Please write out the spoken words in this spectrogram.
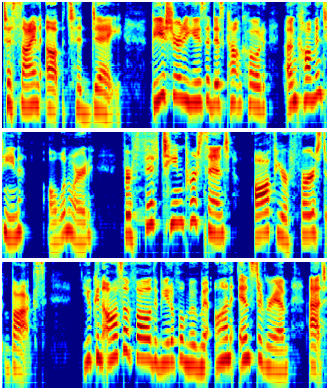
to sign up today. Be sure to use the discount code UNCOMMON all one word, for 15% off your first box. You can also follow the Beautiful Movement on Instagram at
